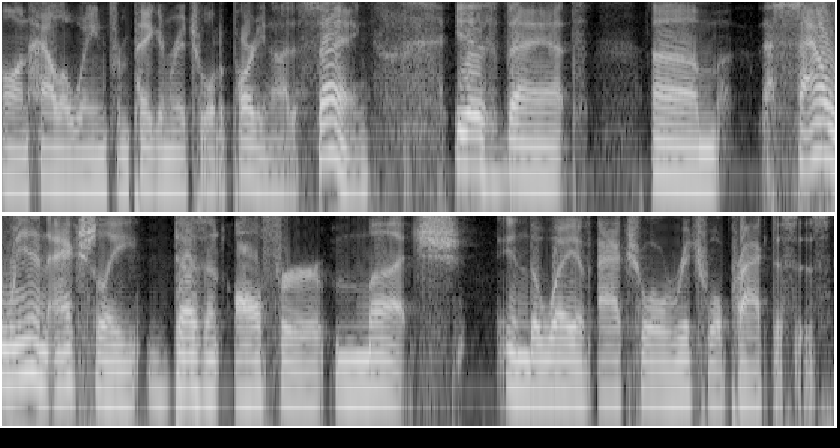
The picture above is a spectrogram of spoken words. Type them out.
on Halloween from pagan ritual to party night, is saying, is that um, Samhain actually doesn't offer much in the way of actual ritual practices.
